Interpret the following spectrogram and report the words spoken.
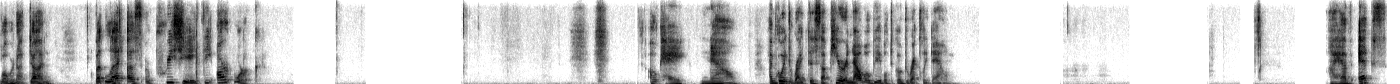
Well, we're not done, but let us appreciate the artwork. Okay, now I'm going to write this up here and now we'll be able to go directly down. I have x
